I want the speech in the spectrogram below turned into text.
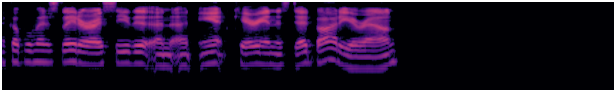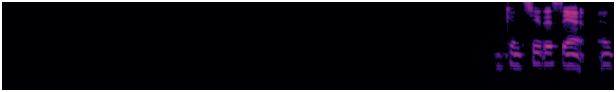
a couple minutes later, I see the, an, an ant carrying this dead body around. Can see this ant in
